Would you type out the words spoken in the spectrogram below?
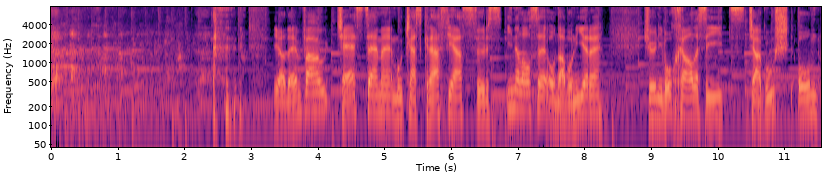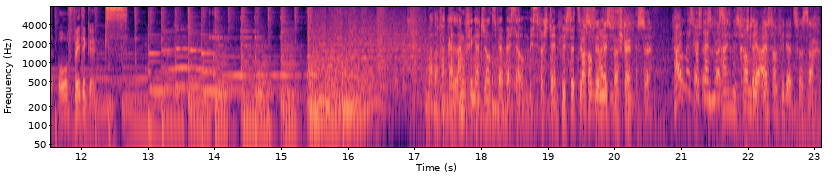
ja, in dem Fall, Jazz zusammen, muchas gracias fürs Reinlassen und Abonnieren. Schöne Woche allerseits, ciao August und auf Wiedergüchs. Motherfucker Langfinger Jones wäre besser, um Missverständnisse zu Was für vermeiden. Missverständnisse? Kein Missverständnis. Kein Kommen wir Missverständnis. einfach wieder zur Sache.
